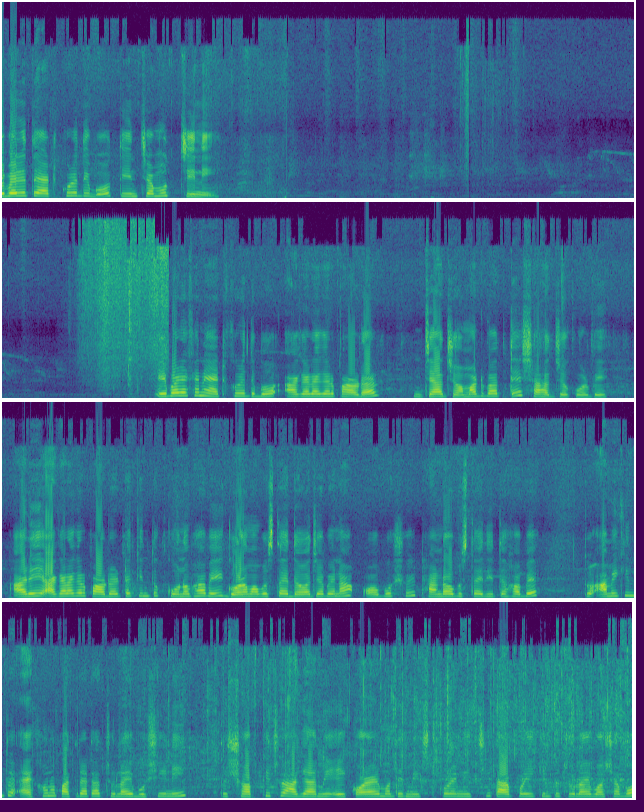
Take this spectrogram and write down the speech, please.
এবার এতে অ্যাড করে দিব তিন চামচ চিনি। এবার এখানে অ্যাড করে দেব আগার আগার পাউডার যা জমাট বাঁধতে সাহায্য করবে। আর এই আগার আগার পাউডারটা কিন্তু কোনোভাবেই গরম অবস্থায় দেওয়া যাবে না, অবশ্যই ঠান্ডা অবস্থায় দিতে হবে। তো আমি কিন্তু এখনও পাতিলাটা চুলায় বসিয়ে নিই। তো সব কিছু আগে আমি এই কড়াইয়ের মধ্যে মিক্সড করে নিচ্ছি, তারপরেই কিন্তু চুলায় বসাবো।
